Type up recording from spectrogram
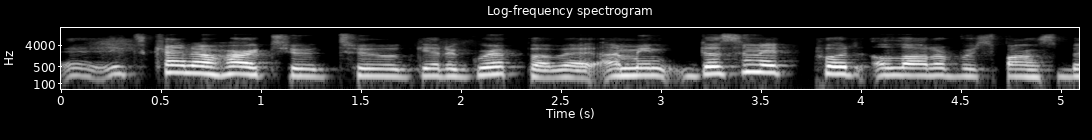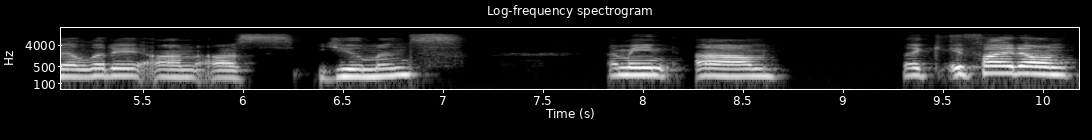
it's kind of hard to to get a grip of it. I mean, doesn't it put a lot of responsibility on us humans? I mean, um, like if I don't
